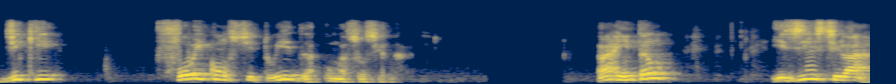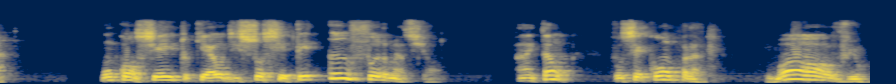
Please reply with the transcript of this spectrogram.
de que foi constituída uma sociedade. Ah, então, existe lá um conceito que é o de société information. Ah, então, você compra imóvel,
